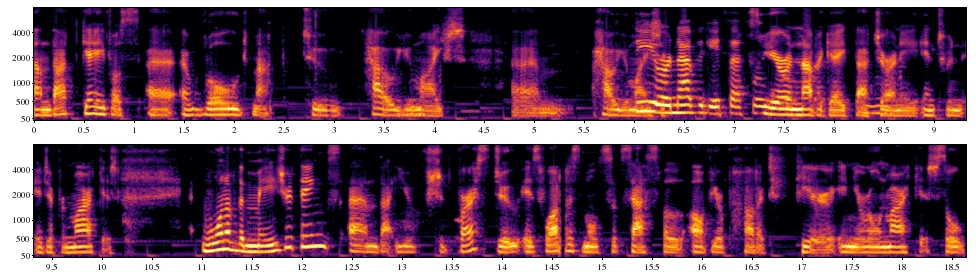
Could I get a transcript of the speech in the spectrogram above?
and that gave us a, a roadmap to how you mm-hmm. might. Um, how you might steer or navigate that steer and navigate that mm-hmm. journey into an, a different market one of the major things um, that you should first do is what is most successful of your product here in your own market. So,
